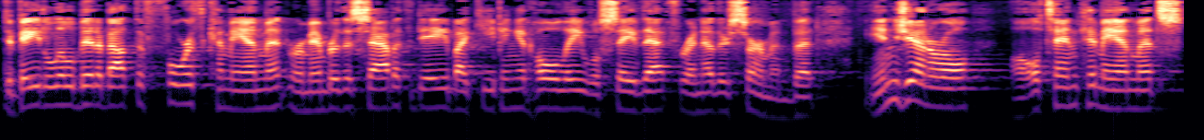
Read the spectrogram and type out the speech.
debate a little bit about the fourth commandment. Remember the Sabbath day by keeping it holy. We'll save that for another sermon. But in general, all ten commandments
